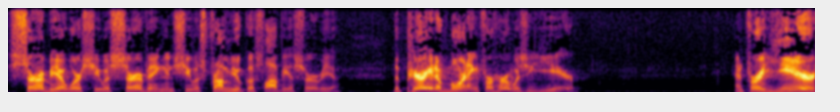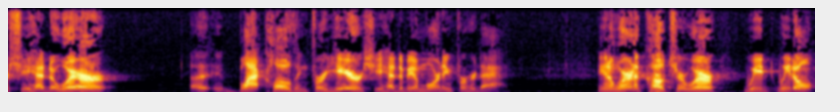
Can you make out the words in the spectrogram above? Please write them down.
Serbia, where she was serving, and she was from Yugoslavia, Serbia, the period of mourning for her was a year. And for a year, she had to wear uh, black clothing. For years, she had to be a mourning for her dad. You know, we're in a culture where we, we don't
